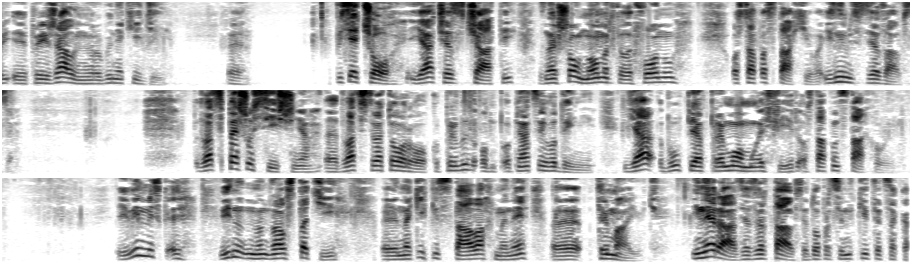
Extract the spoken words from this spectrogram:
е, приїжджали, не робили ніяких дій. Е, Після чого я через чати знайшов номер телефону Остапа Стахіва і з ним зв'язався. 21 січня е, 24 року, приблизно об 15 годині, я був в прямому ефірі Остапом Стаховим. І він, він надав статті, е, на яких підставах мене е, тримають. І не раз я звертався до працівників ТЦК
